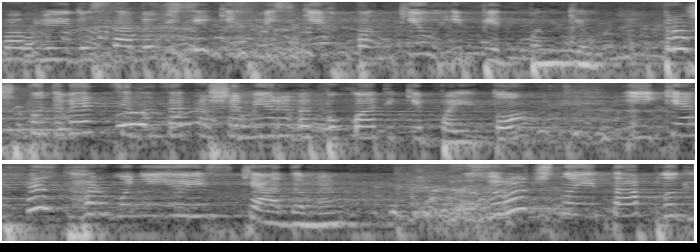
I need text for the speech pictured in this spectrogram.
приваблює до себе всіх міських панків і підпанків. Прошу подивитися на це кашемірове покотики пальто і яке фест гармоніює з кядами. Зручно і тепло для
